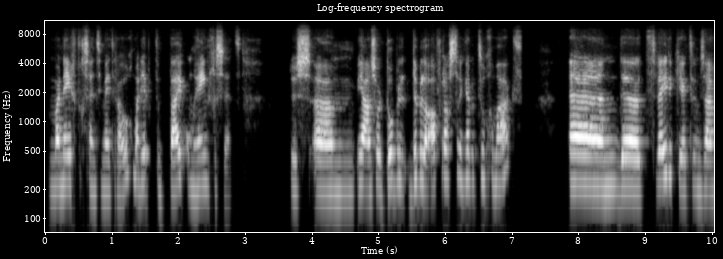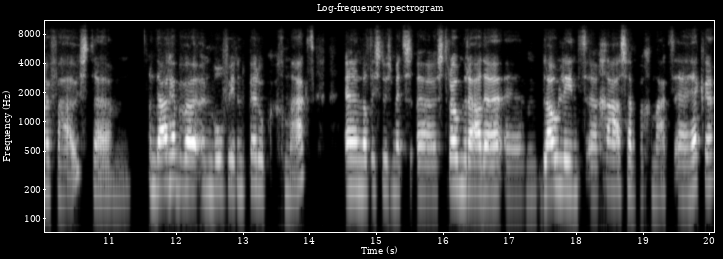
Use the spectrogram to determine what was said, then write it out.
maar 90 centimeter hoog, maar die heb ik erbij omheen gezet. Dus um, ja, een soort dubbele, dubbele afrastering heb ik toen gemaakt. En de tweede keer toen zijn we verhuisd. Um, en daar hebben we een wolverende paddock gemaakt. En dat is dus met uh, stroomdraden, uh, blauw lint, uh, gaas hebben we gemaakt, eh, hekken.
